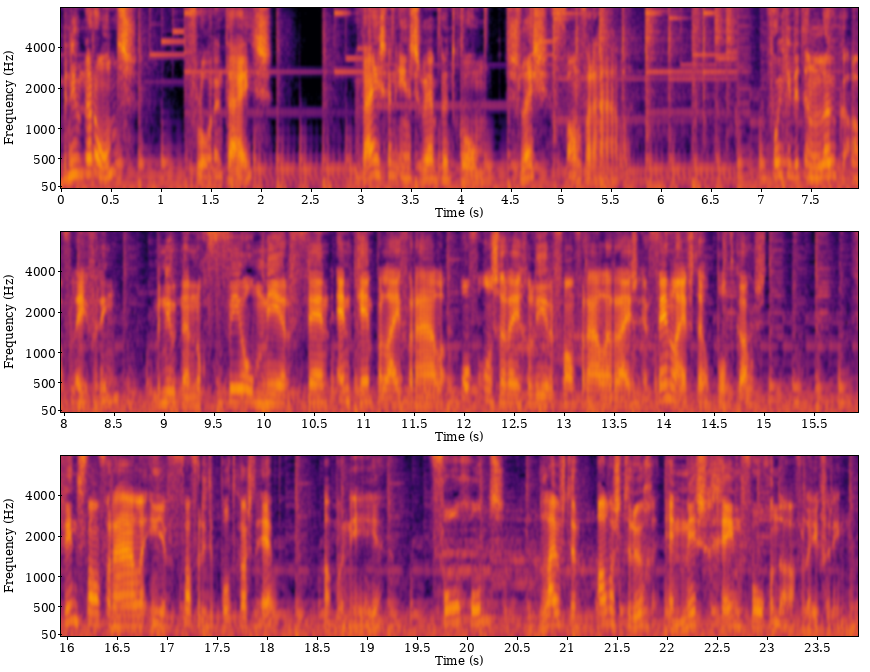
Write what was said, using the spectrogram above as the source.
Benieuwd naar ons? Floor en Thijs? Wij zijn instagram.com slash van verhalen. Vond je dit een leuke aflevering? Benieuwd naar nog veel meer fan- en camperlijf verhalen of onze reguliere Van Verhalen reis- en fanlifestyle podcast? Vind Van Verhalen in je favoriete podcast app, abonneer je, volg ons, luister alles terug en mis geen volgende aflevering.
